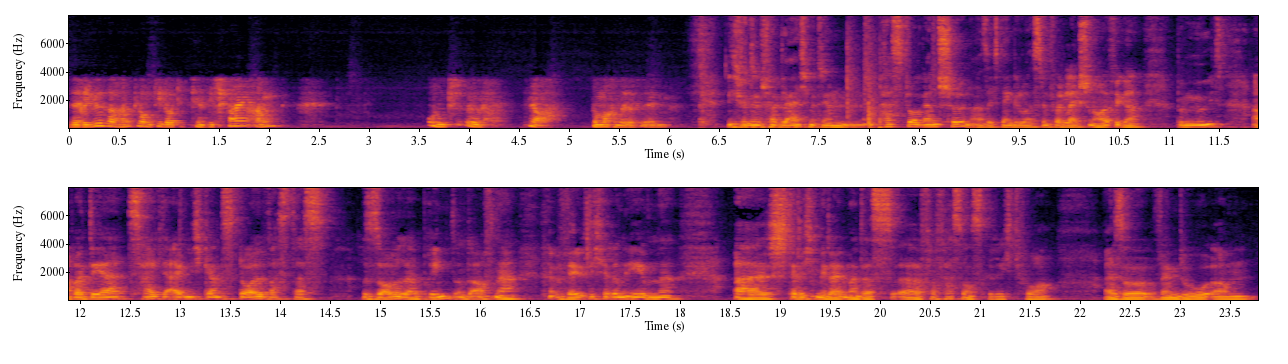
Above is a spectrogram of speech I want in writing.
seriöse Handlung. Die Leute ziehen sich fein an. Und äh, ja, so machen wir das eben. Ich finde den Vergleich mit dem Pastor ganz schön. Also ich denke, du hast den Vergleich schon häufiger bemüht, aber der zeigt eigentlich ganz doll, was das soll oder bringt. Und auf einer weltlicheren Ebene äh, stelle ich mir da immer das äh, Verfassungsgericht vor. Also wenn du ähm,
